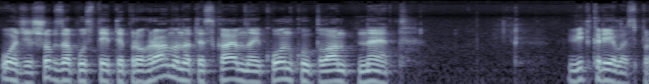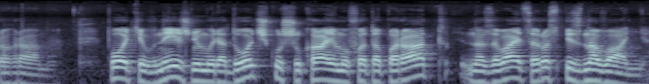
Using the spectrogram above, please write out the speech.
Отже, щоб запустити програму, натискаємо на іконку PlantNet. Відкрилась програма. Потім в нижньому рядочку шукаємо фотоапарат, називається розпізнавання.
